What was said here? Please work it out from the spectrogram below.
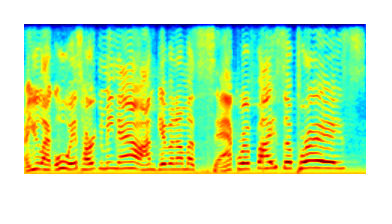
And you're like, oh, it's hurting me now. I'm giving them a sacrifice of praise.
